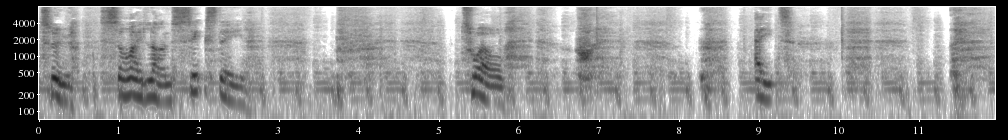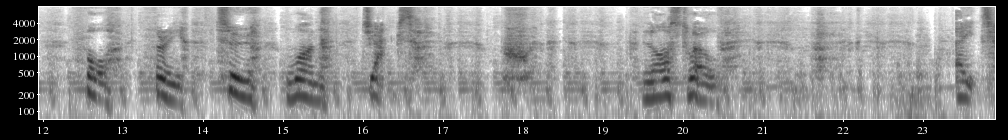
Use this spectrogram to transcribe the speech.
two, side lunge, 16, 12, 8, 4, 3, 2, 1, jacks. Last 12, 8,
